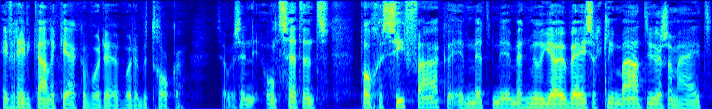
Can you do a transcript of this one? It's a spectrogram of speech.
evangelicale kerken worden, worden betrokken. Zo, we zijn ontzettend progressief vaak met, met milieu bezig, klimaat, duurzaamheid.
